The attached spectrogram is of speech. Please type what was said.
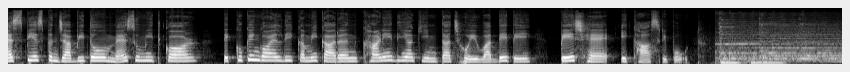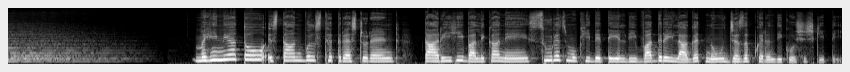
SPS ਪੰਜਾਬੀ ਤੋਂ ਮੈਂ ਸੁਮੀਤ ਕੌਰ ਤੇ ਕੁਕਿੰਗ ਆਇਲ ਦੀ ਕਮੀ ਕਾਰਨ ਖਾਣੇ ਦੀਆਂ ਕੀਮਤਾਂ 'ਚ ਹੋਏ ਵਾਧੇ ਤੇ ਪੇਸ਼ ਹੈ ਇੱਕ ਖਾਸ ਰਿਪੋਰਟ। ਮਹੀਨਿਆਂ ਤੋਂ ਇਸਤਾਨਬੁਲ ਸਥਿਤ ਰੈਸਟੋਰੈਂਟ ਤਾਰੀਹੀ ਬਾਲਿਕਾ ਨੇ ਸੂਰਜਮੁਖੀ ਦੇ ਤੇਲ ਦੀ ਵੱਧ ਰਹੀ ਲਾਗਤ ਨੂੰ ਜਜ਼ਬ ਕਰਨ ਦੀ ਕੋਸ਼ਿਸ਼ ਕੀਤੀ।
